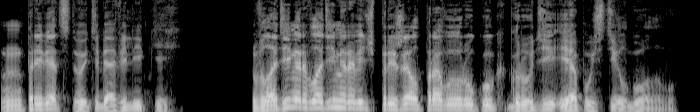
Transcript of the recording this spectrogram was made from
«Приветствую тебя, Великий». Владимир Владимирович прижал правую руку к груди и опустил голову.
